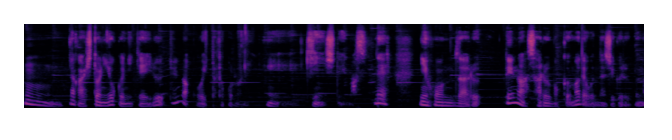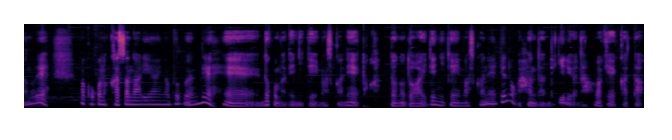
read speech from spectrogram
うん。だから人によく似ているっていうのはこういったところに、えー、起因しています。で、日本猿っていうのは猿目まで同じグループなので、まあ、ここの重なり合いの部分で、えー、どこまで似ていますかねとか、どの度合いで似ていますかねっていうのが判断できるような分け方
